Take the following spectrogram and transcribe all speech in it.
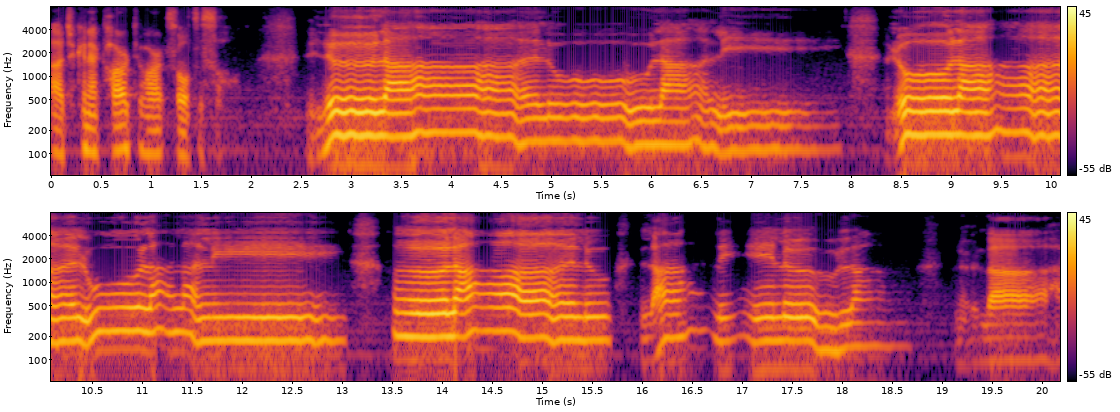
uh, to connect heart to heart soul to soul. Lula lula li. Lula lula la li 啦噜啦哩噜啦，噜啦哈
